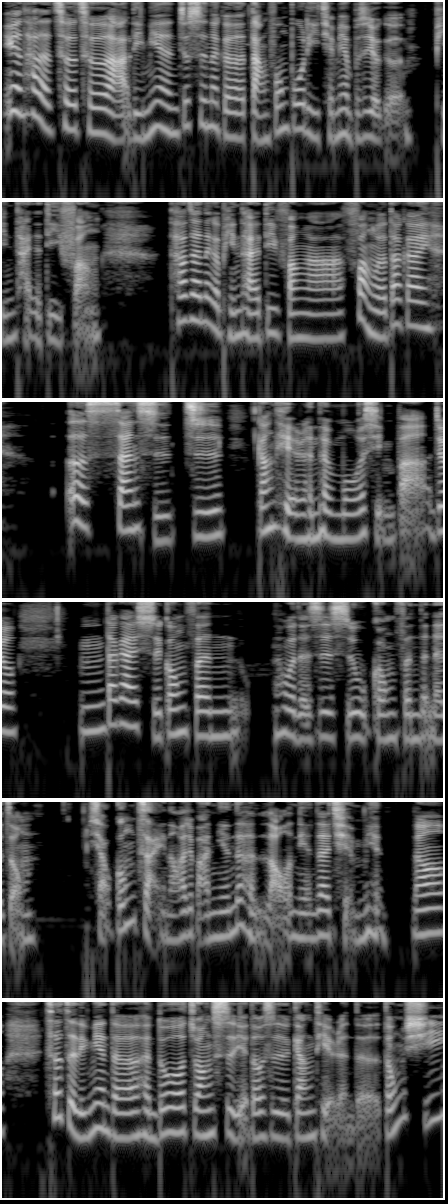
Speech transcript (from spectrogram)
因为他的车车啊，里面就是那个挡风玻璃前面不是有个平台的地方，他在那个平台地方啊，放了大概二三十只钢铁人的模型吧，就嗯，大概十公分或者是十五公分的那种小公仔，然后他就把它粘得很牢，粘在前面。然后车子里面的很多装饰也都是钢铁人的东西，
